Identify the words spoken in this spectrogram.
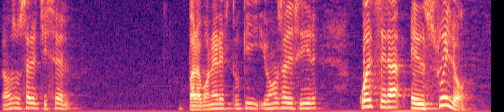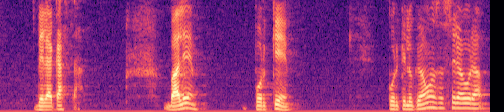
Vamos a usar el chisel para poner esto aquí y vamos a decidir cuál será el suelo de la casa. ¿Vale? ¿Por qué? Porque lo que vamos a hacer ahora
